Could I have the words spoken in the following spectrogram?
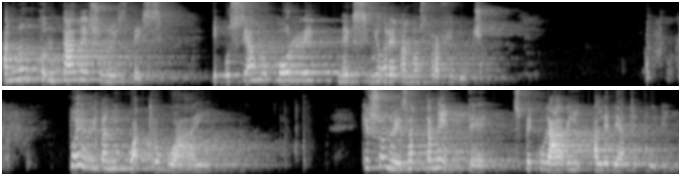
a non contare su noi stessi e possiamo porre nel Signore la nostra fiducia. Poi arrivano i quattro guai, che sono esattamente speculari alle beatitudini.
